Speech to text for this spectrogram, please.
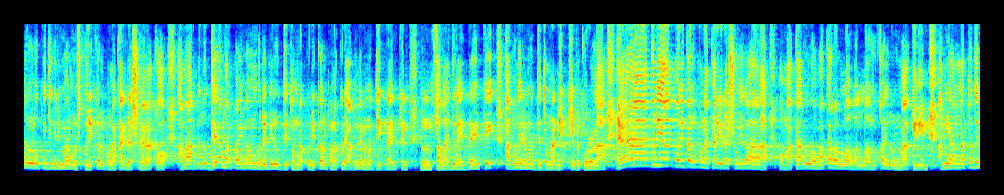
বলল, পৃথিবীর মানুষ পরিকল্পনাকারীরা শুনে রাখো, আমার বিরুদ্ধে, আমার পয়গম্বরের বিরুদ্ধে তোমরা পরিকল্পনা করে আগুনের মধ্যে ইব্রাহিমকে ফালাই দিলা। ইব্রাহিমকে আগুনের মধ্যে তোমরা নিক্ষেপ করলা। এ দুনিয়ার পরিকল্পনাকারীরা শুনেরা অমাকারু অমাকার আল্লাহ আল্লাহ খৈরুল মাকিরিন। আমি আল্লাহ তোদের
